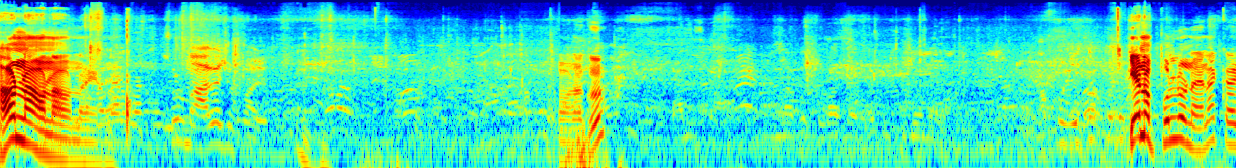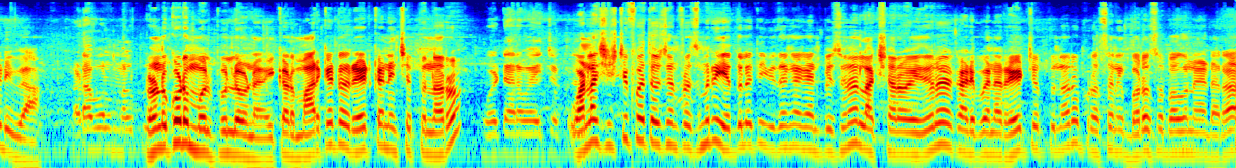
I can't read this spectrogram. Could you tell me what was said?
అవునా అవునా అవునా అవునా. మనకు ఏమన్నా పుల్లు ఉన్నాయన్నా కడివా రెండు కూడా మూడు పుల్లు ఉన్నాయి. ఇక్కడ మార్కెట్ రేట్ కానీ చెప్తున్నారు. One lakh sixty five thousand plus మరి ఎద్దులైతే ఈ విధంగా కనిపిస్తున్నారు లక్ష అరవై ఐదు కడిపోయిన రేట్ చెప్తున్నారు. ప్రస్తుతానికి భరోసా బాగున్నాయంటారా?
